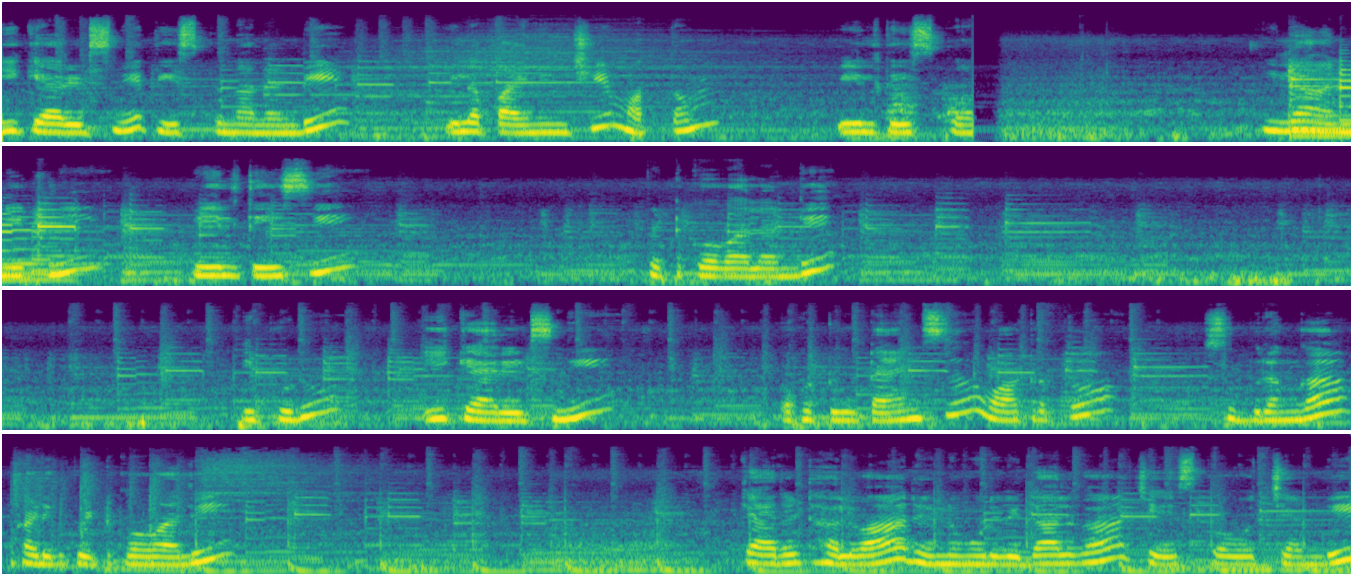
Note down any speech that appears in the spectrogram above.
ఈ క్యారెట్స్ని తీసుకున్నానండి. ఇలా పైనుంచి మొత్తం పీల్ తీసుకో ఇలా అన్నిటినీ పీల్ తీసి పెట్టుకోవాలండి. ఇప్పుడు ఈ క్యారెట్స్ని ఒక టూ టైమ్స్ వాటర్తో శుభ్రంగా కడిగి పెట్టుకోవాలి. క్యారెట్ హల్వా రెండు మూడు విధాలుగా చేసుకోవచ్చండి.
